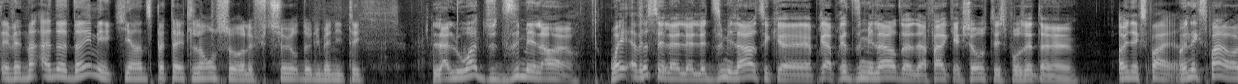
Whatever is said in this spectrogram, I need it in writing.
événement anodin, mais qui en dit peut-être long sur le futur de l'humanité. La loi du 10 000 heures. Oui, Ça, c'est le, le- le 10 000 heures, c'est que après, après 10 000 heures de, de faire quelque chose, t'es supposé être un, Un expert. Un expert.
